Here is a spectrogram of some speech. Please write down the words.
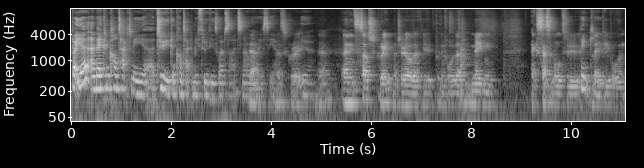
But yeah, and they can contact me uh, too. You can contact me through these websites. No Yeah, worries. Yeah. that's great. Yeah. Yeah, and it's such great material that you're putting forward that making it accessible to Thank lay people and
